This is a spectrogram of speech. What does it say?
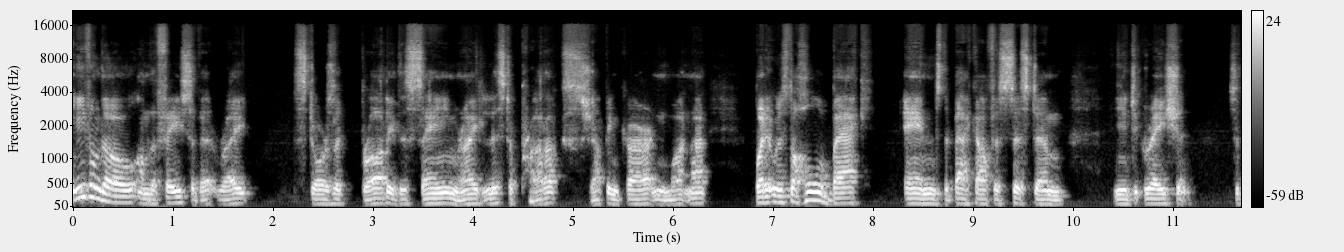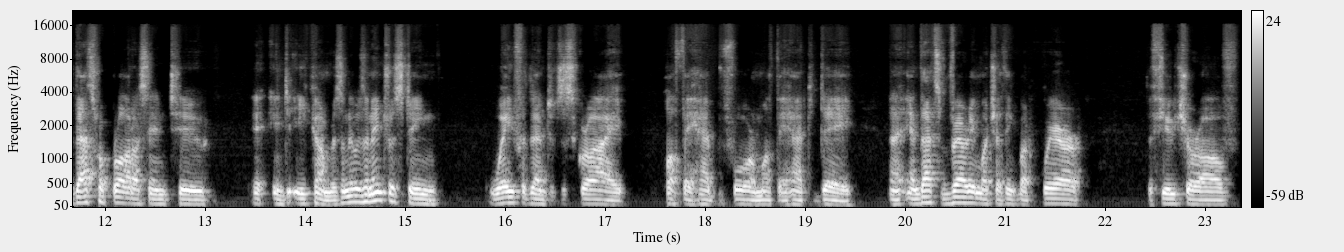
Even though on the face of it, right, stores look broadly the same, right? List of products, shopping cart, and whatnot. But it was the whole back end, the back office system, the integration. So that's what brought us into into e-commerce. And it was an interesting way for them to describe what they had before and what they had today. Uh, and that's very much, I think, about where the future of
